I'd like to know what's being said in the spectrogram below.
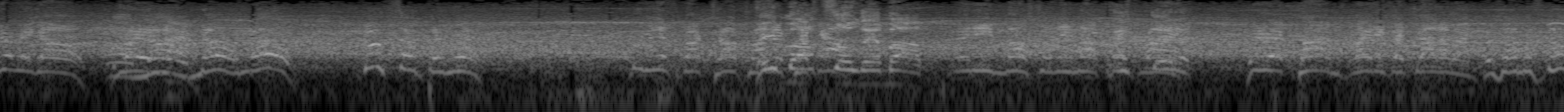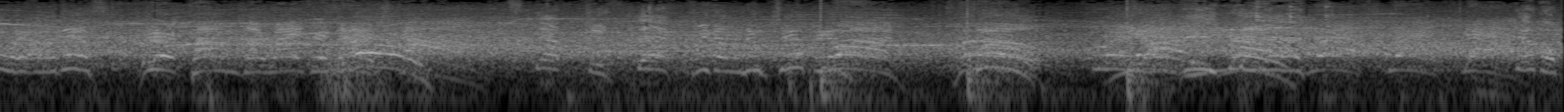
here we go! Oh, no, no, no! Do something, Rick! Look at this Martel He trying to kick out, muscled him up. and he muscled him up. That's did right. it. Here it comes, ladies and gentlemen. There's almost no way out of this. Here comes the Razor's Edge. Oh! Step to step. We got a new champion. One, two, three. He did it. Yes, yes, yes. Give him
